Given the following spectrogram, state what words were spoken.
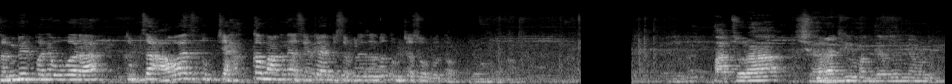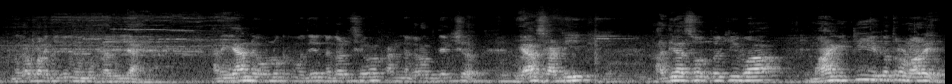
खंबीरपणे उभं राहा. तुमचा आवाज तुमचे हक्क मागण्यासाठी आम्ही सगळेजण तुमच्यासोबत आहोत. पाचोरा शहराची मध्यवर्ती निवडणूक नगरपालिकेची निवडणूक झालेली आहे. आणि या निवडणुकीमध्ये नगरसेवक आणि नगराध्यक्ष यासाठी आधी असं होतं की बा महायुती एकत्र होणार आहे.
